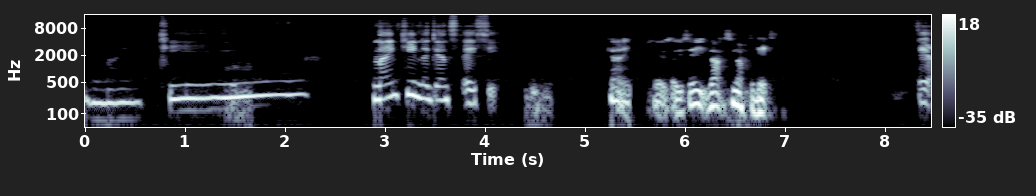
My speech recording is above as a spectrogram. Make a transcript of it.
Nineteen. 19 against AC. Okay, so you see, that's enough to hit. Yeah.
